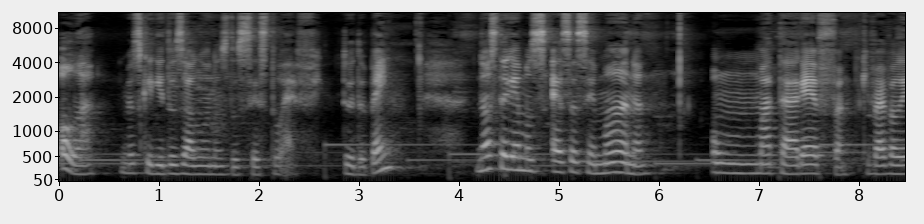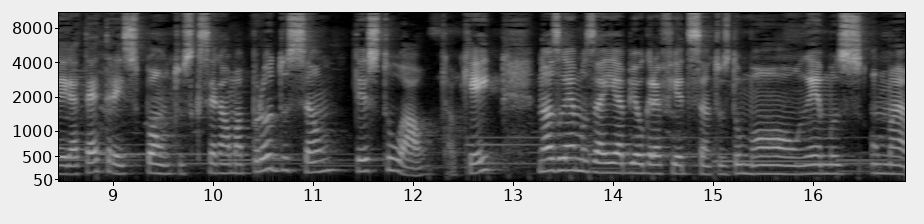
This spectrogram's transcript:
Olá, meus queridos alunos do sexto F, tudo bem? Nós teremos essa semana uma tarefa que vai valer até três pontos, que será uma produção textual, tá ok? Nós lemos aí a biografia de Santos Dumont, lemos uma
